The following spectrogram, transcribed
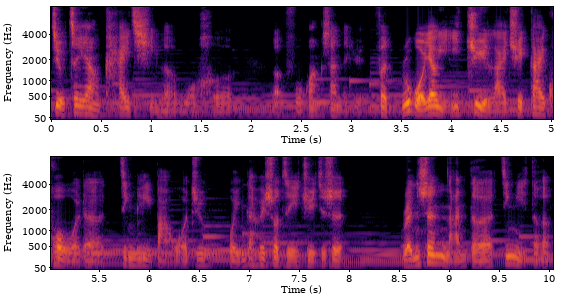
就这样开启了我和呃佛光山的缘分。如果要以一句来去概括我的经历吧，我就我应该会说这一句，就是人生难得今已得，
